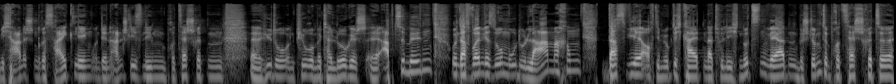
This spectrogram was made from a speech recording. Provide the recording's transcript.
mechanischen Recycling und den anschließenden Prozessschritten hydro- und pyrometallurgisch abzubilden. Und das wollen wir so modular machen, dass wir auch die Möglichkeiten natürlich natürlich nutzen werden, bestimmte Prozessschritte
